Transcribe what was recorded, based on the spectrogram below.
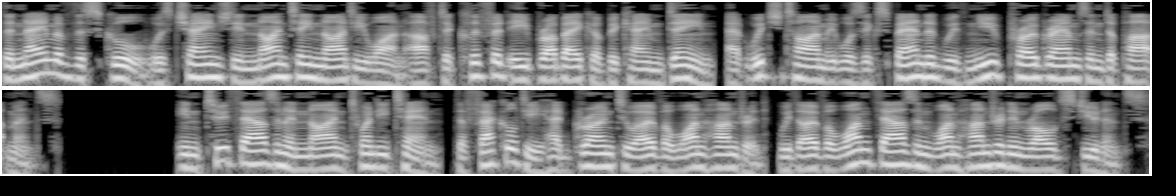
The name of the school was changed in 1991 after Clifford E. Brubaker became dean, at which time it was expanded with new programs and departments. In 2009–2010, the faculty had grown to over 100, with over 1,100 enrolled students.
